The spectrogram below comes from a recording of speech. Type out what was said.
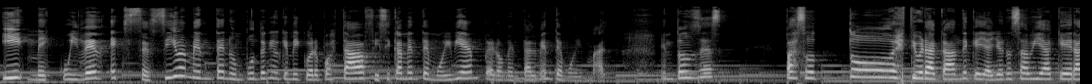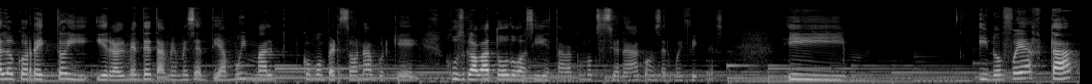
Y me cuidé excesivamente en un punto en el que mi cuerpo estaba físicamente muy bien, pero mentalmente muy mal. Entonces pasó todo este huracán de que ya yo no sabía qué era lo correcto y, realmente también me sentía muy mal como persona porque juzgaba todo así, estaba como obsesionada con ser muy fitness. Y, y no fue hasta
